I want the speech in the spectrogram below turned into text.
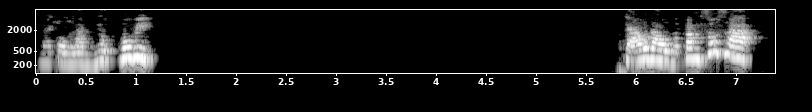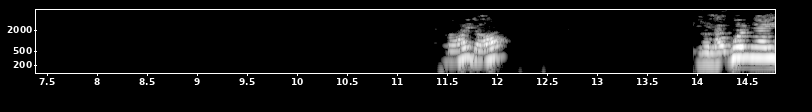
Mày còn làm nhục vô vi. Cạo đầu mà tâm xấu xa nói đó. Rồi lại quên ngay.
